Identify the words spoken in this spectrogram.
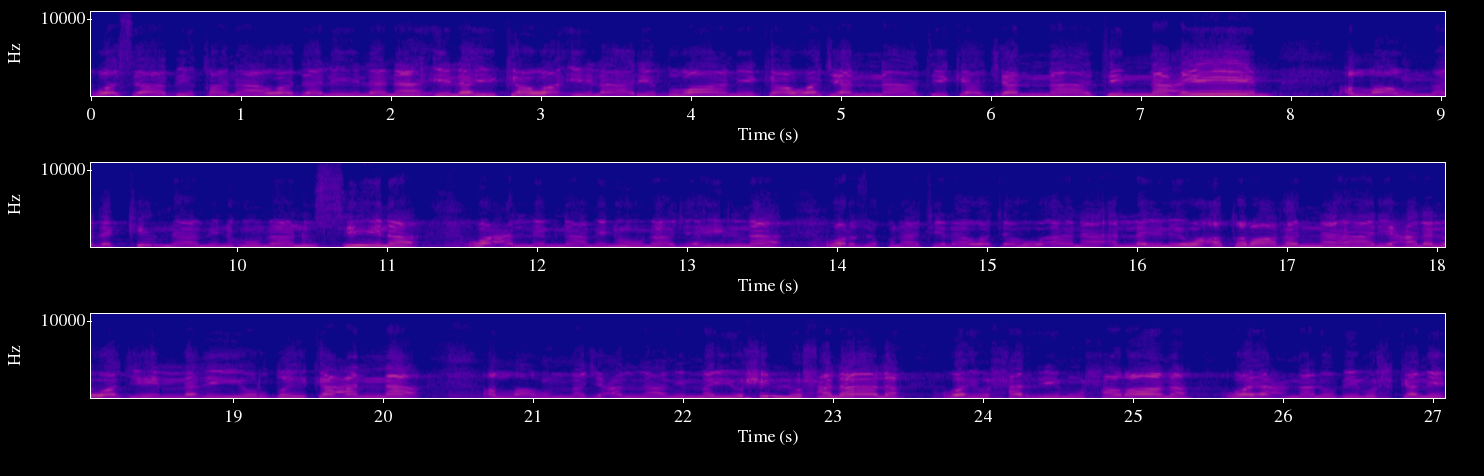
وسابقنا ودليلنا إليك وإلى رضوانك وجناتك جنات النعيم اللهم ذكرنا منه ما نسينا وعلمنا منه ما جهلنا وارزقنا تلاوته آناء الليل وأطراف النهار على الوجه الذي يرضيك عنا. اللهم اجعلنا ممن يحل حلاله ويحرم حرامه ويعمل بمحكمه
